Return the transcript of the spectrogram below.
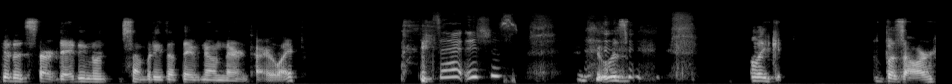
gonna start dating with somebody that they've known their entire life. exactly it's just It was like bizarre.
